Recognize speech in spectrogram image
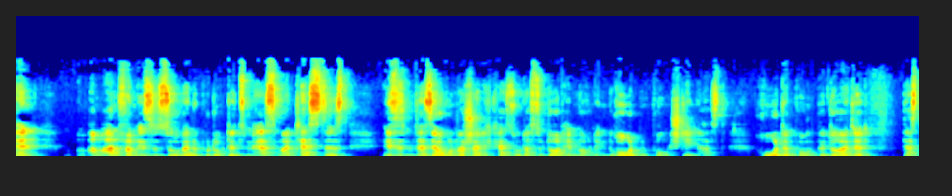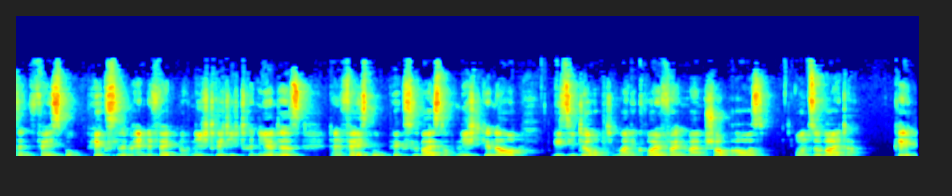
Denn am Anfang ist es so, wenn du Produkte zum ersten Mal testest, ist es mit einer sehr hohen Wahrscheinlichkeit so, dass du dort eben noch einen roten Punkt stehen hast. Roter Punkt bedeutet, dass dein Facebook Pixel im Endeffekt noch nicht richtig trainiert ist. Dein Facebook Pixel weiß noch nicht genau, wie sieht der optimale Käufer in meinem Shop aus und so weiter. Okay,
